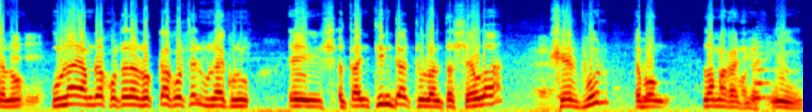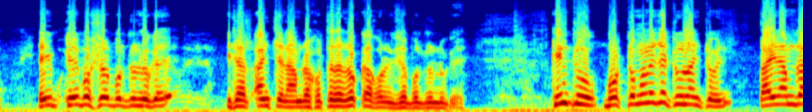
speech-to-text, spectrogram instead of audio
কেন। উনায় আমরা কথাটা রক্ষা করছেন উনায় কোনো এই তিনটা টুলান্তা শেওলা শেরপুর এবং লামাকাজি। হুম। এই এই বছর ভদ্রলোকে এটা আনছে না আমরা কথাটা রক্ষা করেছি ভদ্রলোকে কিন্তু বর্তমানে যে টুল আনছেন তাই আমরা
